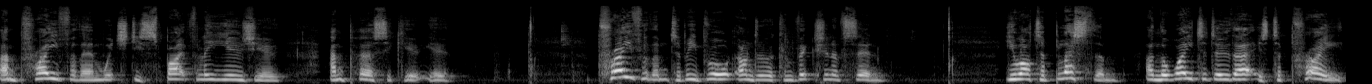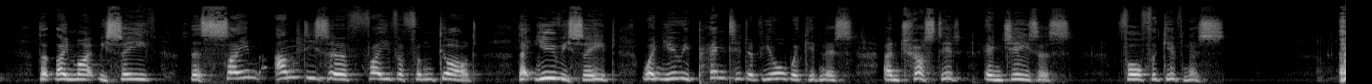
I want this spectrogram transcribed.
and pray for them which despitefully use you and persecute you. Pray for them to be brought under a conviction of sin. You are to bless them, and the way to do that is to pray that they might receive the same undeserved favour from God that you received when you repented of your wickedness and trusted in Jesus for forgiveness.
